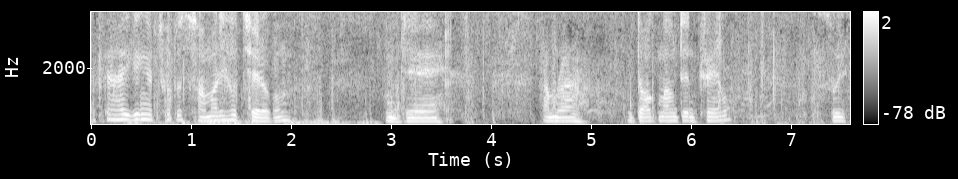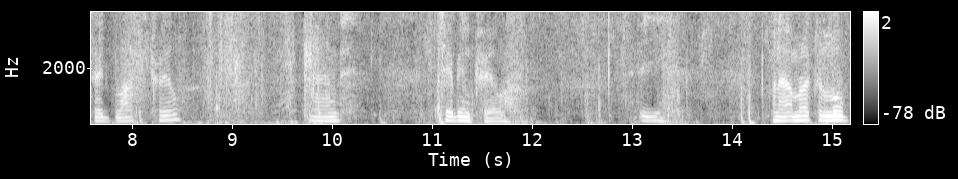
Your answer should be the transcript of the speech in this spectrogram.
আজকের হাইকিংয়ের ছোট সামারি হচ্ছে এরকম যে আমরা dog mountain trail suicide blast trail and cabin trail এই মানে আমরা একটা লুপ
